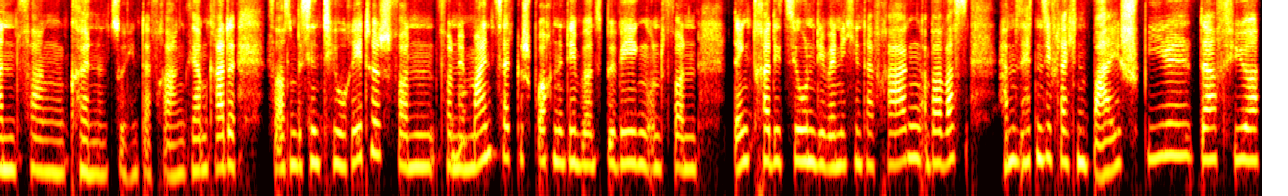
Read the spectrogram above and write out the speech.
anfangen können zu hinterfragen? Sie haben gerade, es war so ein bisschen theoretisch von, von dem Mindset gesprochen, in dem wir uns bewegen und von Denktraditionen, die wir nicht hinterfragen. Aber was haben, hätten Sie vielleicht ein Beispiel dafür,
